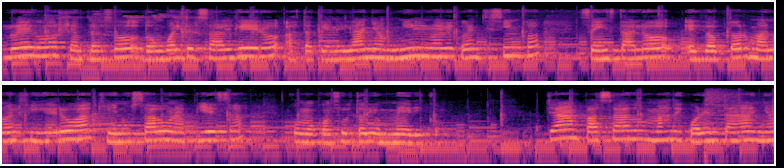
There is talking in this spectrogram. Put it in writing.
Luego reemplazó don Walter Salguero hasta que en el año 1945 se instaló el doctor Manuel Figueroa, quien usaba una pieza como consultorio médico. Ya han pasado más de 40 años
